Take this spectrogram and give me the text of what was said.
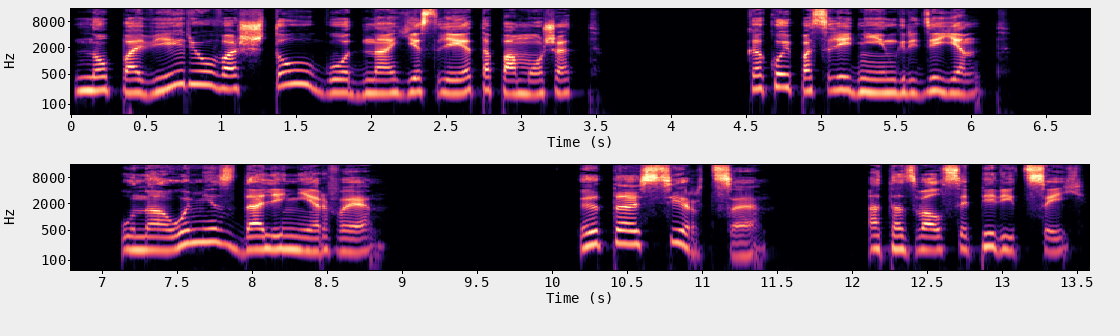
Но поверю во что угодно, если это поможет. Какой последний ингредиент? У Наоми сдали нервы. «Это сердце», — отозвался Перицей.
